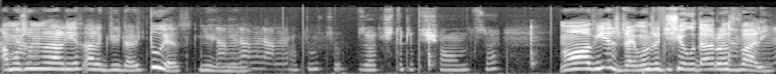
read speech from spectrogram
A może nadal jest, ale gdzieś dalej. Tu jest. Nie, nie ma. A tu co? Za 4000. O, wjeżdżaj. Może ci się uda rozwalić.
